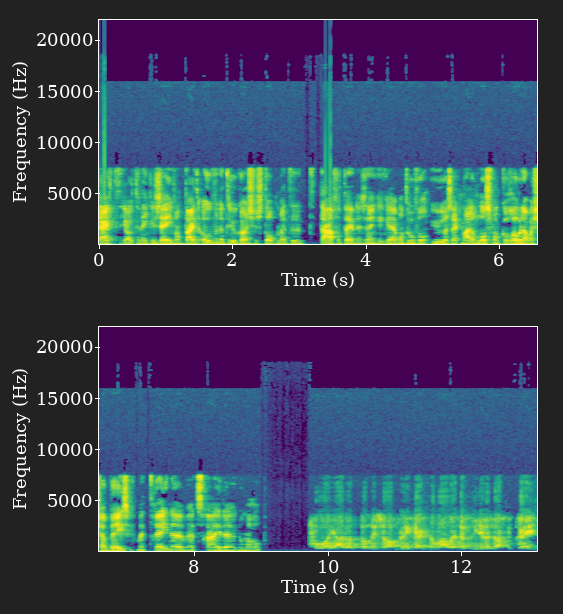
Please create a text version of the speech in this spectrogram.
krijgt, houdt in één keer zee van tijd over natuurlijk als je stopt met het tafeltennis, denk ik. Hè? Want hoeveel uren, zeg maar, los van corona was jij bezig met trainen, wedstrijden, noem maar op? Oh ja, dat, dat is wel flink. Kijk, normaal werd er iedere dag getraind,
